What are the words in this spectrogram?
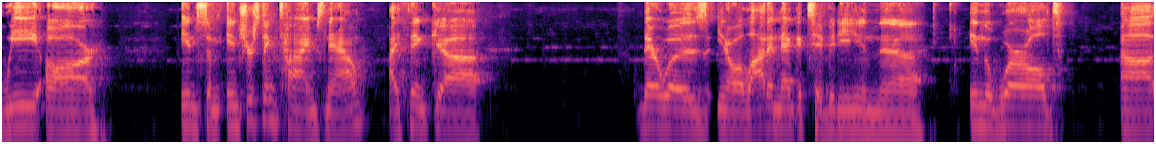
we are in some interesting times now. I think uh, there was you know a lot of negativity in the in the world uh,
